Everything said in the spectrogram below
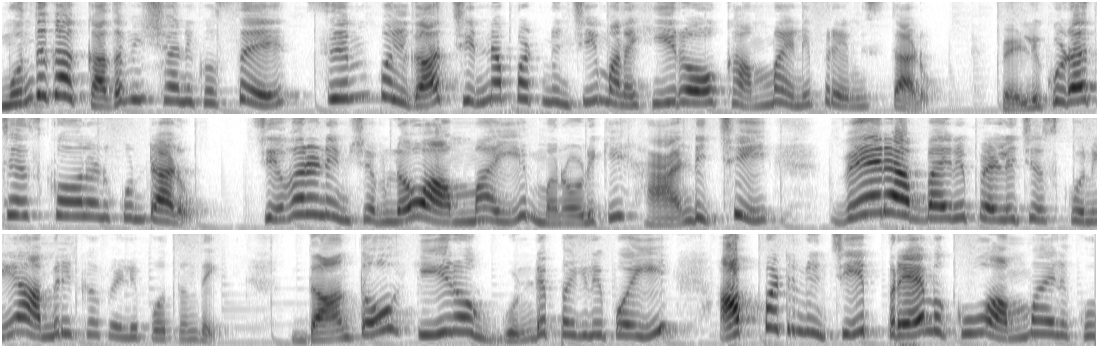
ముందుగా కథ విషయానికి వస్తే సింపుల్గా చిన్నప్పటి నుంచి మన హీరో ఒక అమ్మాయిని ప్రేమిస్తాడు. పెళ్ళి కూడా చేసుకోవాలనుకుంటాడు. చివరి నిమిషంలో ఆ అమ్మాయి మనోడికి హ్యాండ్ ఇచ్చి వేరే అబ్బాయిని పెళ్ళి చేసుకుని అమెరికా వెళ్ళిపోతుంది. దాంతో హీరో గుండె పగిలిపోయి అప్పటి నుంచి ప్రేమకు అమ్మాయిలకు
